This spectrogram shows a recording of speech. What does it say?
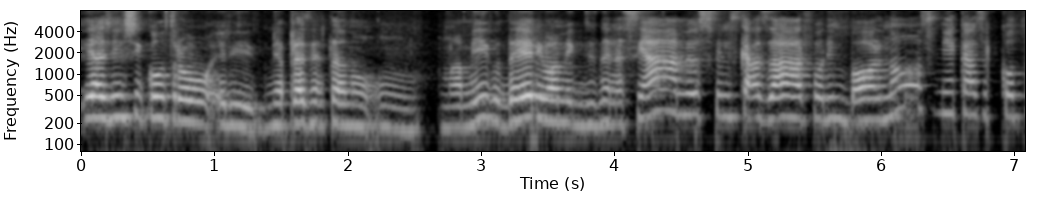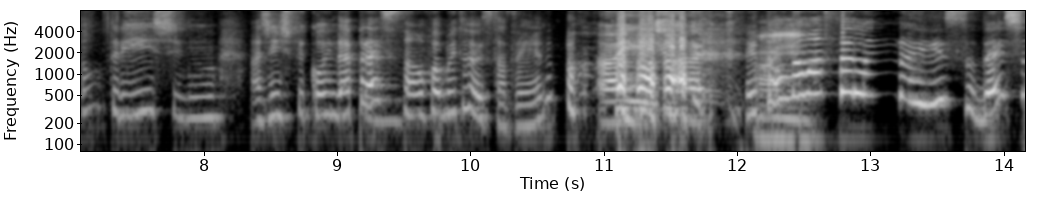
e, a gente encontrou ele me apresentando um, um amigo dele, um amigo dizendo assim: Ah, meus filhos casaram, foram embora. Nossa, minha casa ficou tão triste. A gente ficou em depressão. Foi muito ruim, está vendo? Aí, aí. então aí. não acelera isso, deixa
